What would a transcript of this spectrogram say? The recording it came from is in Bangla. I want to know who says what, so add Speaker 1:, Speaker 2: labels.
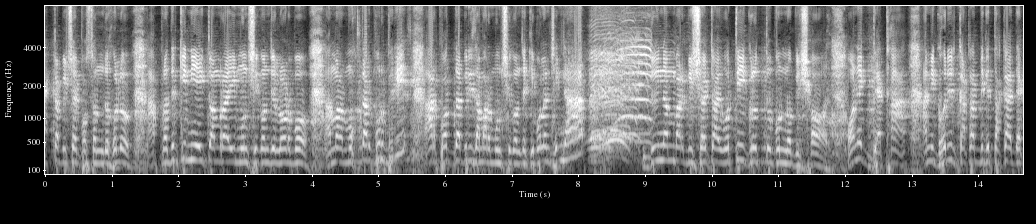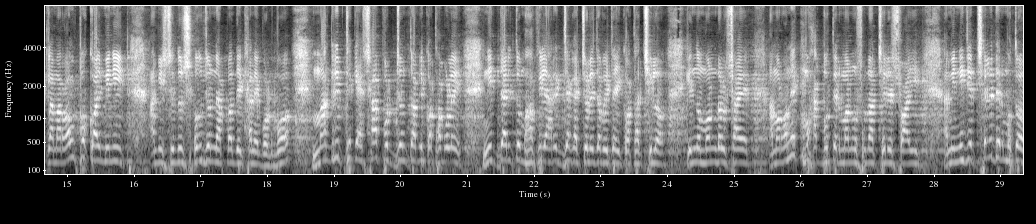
Speaker 1: একটা বিষয় পছন্দ হলো, আপনাদেরকে নিয়েই তো আমরা এই মুন্সীগঞ্জে লড়বো। আমার মুক্তারপুর ব্রিজ আর পদ্মা ব্রিজ আমার মুন্সীগঞ্জে, কি বলেন ঠিক না? দুই নাম্বার বিষয়টা অতি গুরুত্বপূর্ণ বিষয়। অনেক ব্যথা, আমি ঘড়ির কাটার দিকে তাকায় দেখলাম আর অল্প কয় মিনিট আমি শুধু সৌজন্য আপনাদের এখানে বসবো মাগরিব থেকে আসা পর্যন্ত আমি কথা বলে নির্ধারিত মাহফিলে আরেক জায়গায় চলে যাব, এটাই কথা ছিল। কিন্তু মন্ডল সাহেব, আমার অনেক মহাব্বতের মানুষ, ওনার ছেলে সোয়াইব আমি নিজের ছেলেদের মতো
